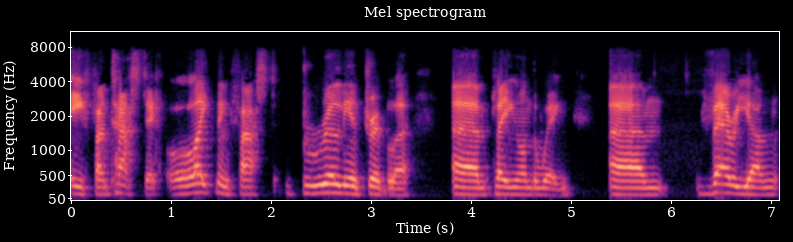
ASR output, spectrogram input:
a fantastic, lightning fast, brilliant dribbler um, playing on the wing. Um, very young, uh,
